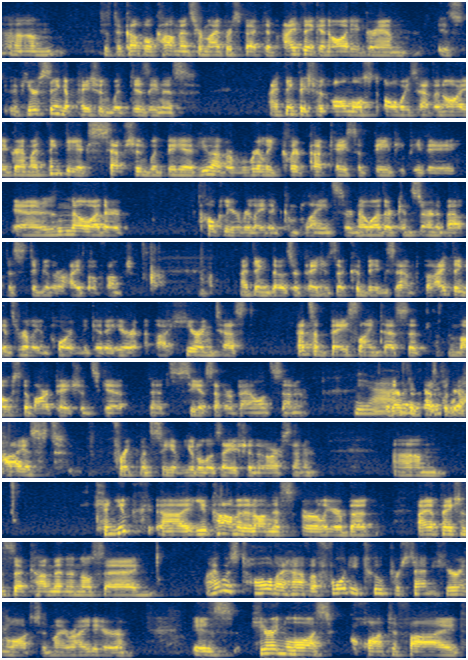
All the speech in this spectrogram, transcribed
Um, just a couple comments from my perspective. I think an audiogram is if you're seeing a patient with dizziness, I think they should almost always have an audiogram. I think the exception would be if you have a really clear cut case of BPPV and there's no other cochlear related complaints or no other concern about vestibular hypofunction. I think those are patients that could be exempt, but I think it's really important to get a, hear, a hearing test. That's a baseline test that most of our patients get that see us at our balance center. Yeah. So that's the test with the highest frequency of utilization at our center. Um, can you, uh, you commented on this earlier, but I have patients that come in and they'll say, I was told I have a 42% hearing loss in my right ear. Is hearing loss quantified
